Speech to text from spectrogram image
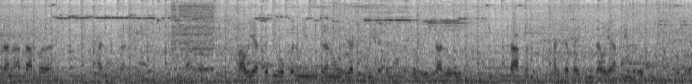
मित्रांनो आता आपण खाली पाहूया कधी ओपन होईल मित्रांनो उद्घाटन होईल त्याच्यानंतर तो ब्रिज चालू होईल. आता आपण खालच्या साईडने जाऊया मेन रोड बघूया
